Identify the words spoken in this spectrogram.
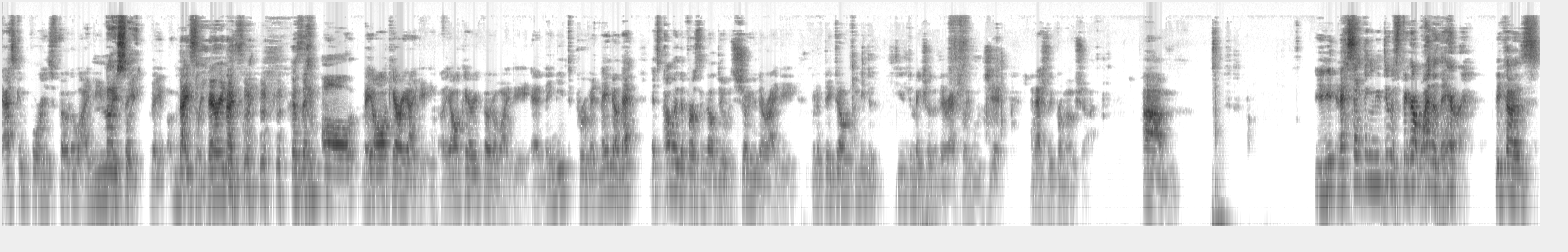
Ask him for his photo ID. Nicely. They, they nicely, very nicely, because they all they all carry ID. They all carry photo ID, and they need to prove it. And they know that that's probably the first thing they'll do is show you their ID. But if they don't, you need to you need to make sure that they're actually legit and actually from OSHA. Um, you, next thing you need to do is figure out why they're there, because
